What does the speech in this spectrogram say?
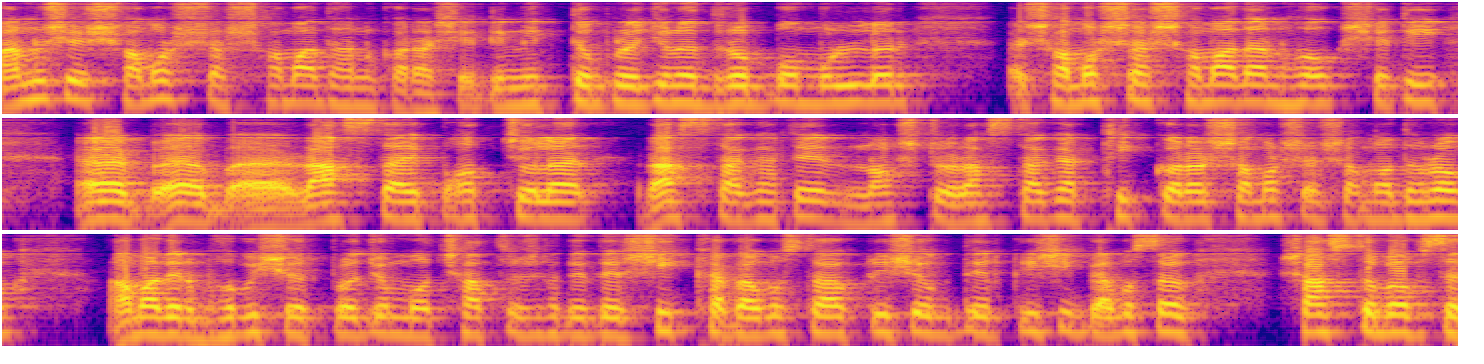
মানুষের সমস্যার সমাধান করা, সেটি নিত্য প্রয়োজনীয় দ্রব্য মূল্যের সমস্যার সমাধান হোক, সেটি রাস্তায় পথ চলার, রাস্তাঘাটের নষ্ট, রাস্তাঘাট ঠিক করার সমস্যার সমাধান হোক, আমাদের ভবিষ্যৎ প্রজন্ম, ছাত্রছাত্রীদের শিক্ষা ব্যবস্থা হোক, কৃষকদের কৃষি ব্যবস্থা হোক, স্বাস্থ্য ব্যবস্থা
